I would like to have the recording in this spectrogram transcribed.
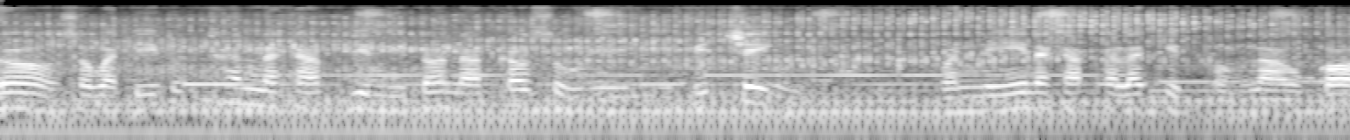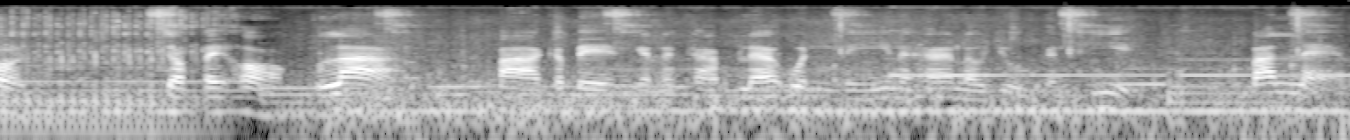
ก็สวัสดีทุกท่านนะครับ ยินดีต้อนรับเข้าสู่ AE Fishing วันนี้นะครับภารกิจของเราก็จะไปออกล่าปลากระเบนกันนะครับ และวันนี้นะฮะเราอยู่กันที่บ้านแหลม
